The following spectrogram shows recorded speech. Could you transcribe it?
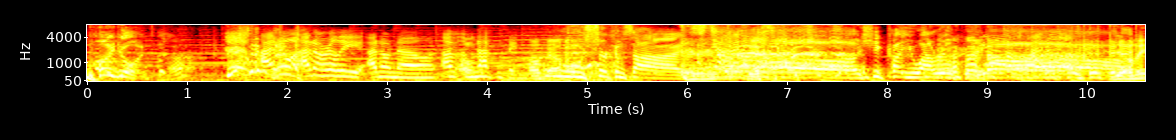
My God. I don't. I don't really. I don't know. I'm, I'm gonna have to say no. Okay. Ooh, circumcised. oh, she cut you out real quick. Oh. Yo, they,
